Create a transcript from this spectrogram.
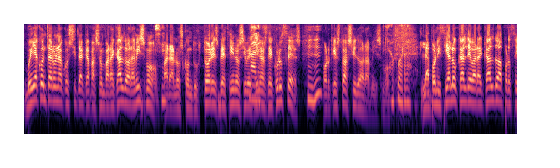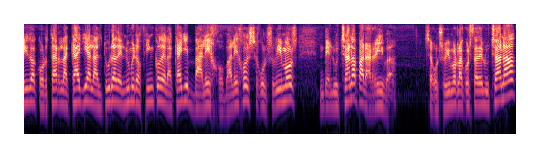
Voy a contar una cosita que pasó en Baracaldo ahora mismo, para los conductores, vecinos y vecinas de cruces, porque esto ha sido ahora mismo. La policía local de Baracaldo ha procedido a cortar la calle a la altura del número 5 de la calle Valejo. Valejo es según subimos de Luchana para arriba. Según subimos la cuesta de Luchana,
